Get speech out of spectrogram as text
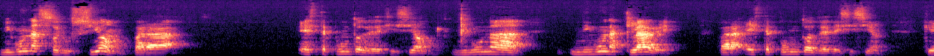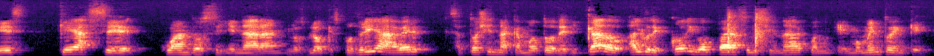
ninguna solución para este punto de decisión, ninguna, ninguna clave para este punto de decisión, que es qué hacer cuando se llenaran los bloques. Podría haber Satoshi Nakamoto dedicado algo de código para solucionar cuando, el momento en que,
